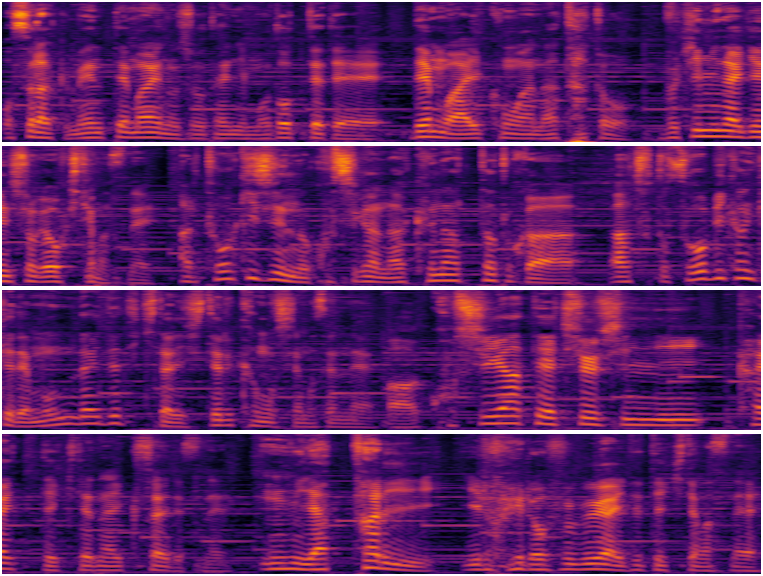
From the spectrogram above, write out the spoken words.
おそらくメンテ前の状態に戻ってて、でもアイコンはナタと、不気味な現象が起きてますね。あれ、陶器人の腰がなくなったとか、あ、ちょっと装備関係で問題出てきたりしてるかもしれませんね。あ、腰当て中心に帰ってきてない臭いですね。うん、やっぱり、いろいろ不具合出てきてますね。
